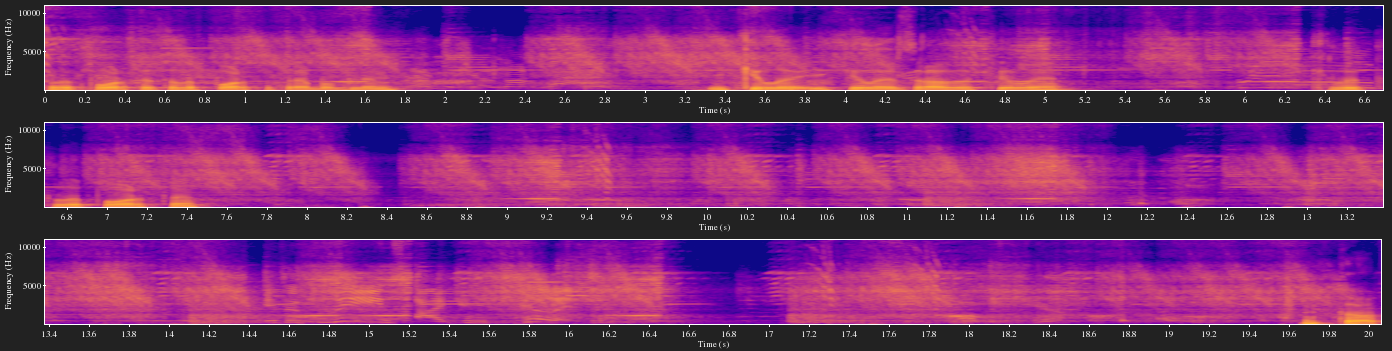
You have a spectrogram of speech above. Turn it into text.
Телепорти, телепорти треба, блін. І кіли, і кіли, зразу кіли. Кіли, телепорти. Так,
